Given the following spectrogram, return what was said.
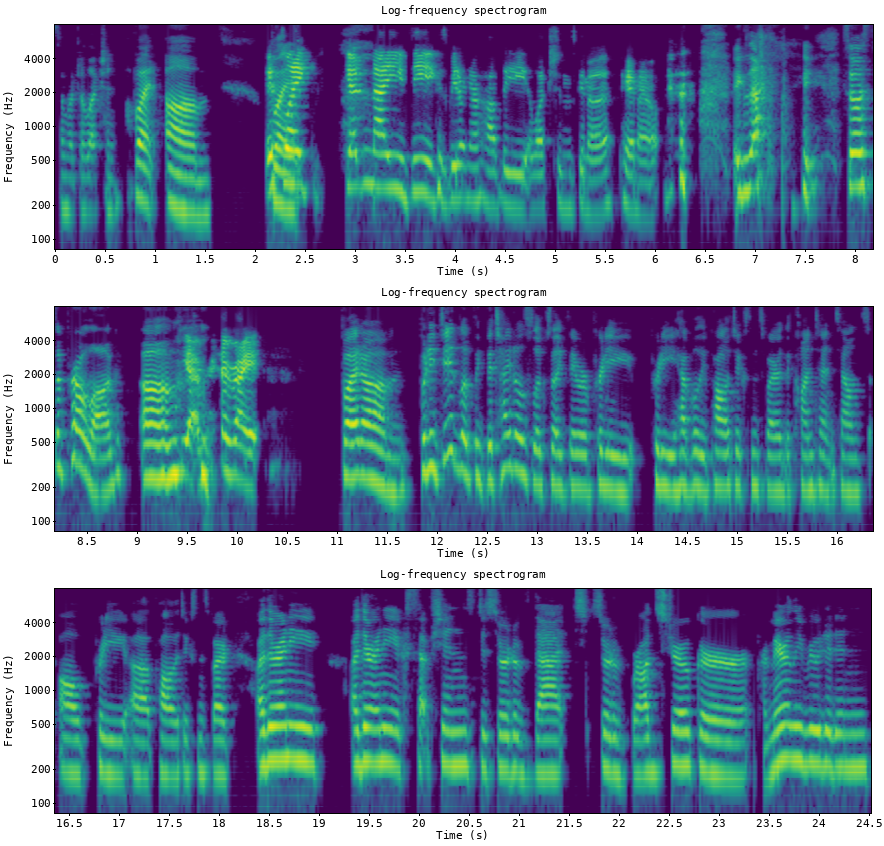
so much election. But um it's but, like get an IUD because we don't know how the election's gonna pan out. exactly. So it's the prologue. Um Yeah, right. But um but it did look like the titles looked like they were pretty pretty heavily politics inspired. The content sounds all pretty uh politics inspired. Are there any are there any exceptions to sort of that sort of broad stroke or primarily rooted in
